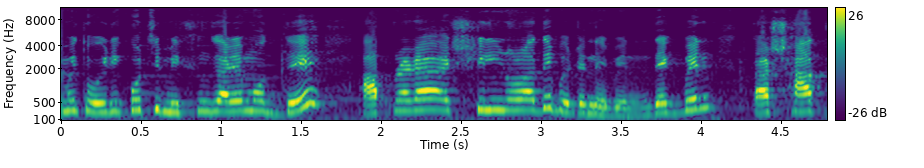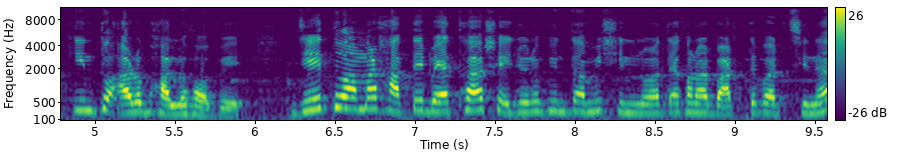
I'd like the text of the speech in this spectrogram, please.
আমি তৈরি করছি মিক্সিং জারের মধ্যে, আপনারা শিল নোড়া দিয়ে বেটে নেবেন। দেখবেন তার স্বাদ কিন্তু আরও ভালো হবে। যেহেতু আমার হাতে ব্যথা, সেই জন্য কিন্তু আমি শিল নোড়াতে এখন আর বাড়তে পারছি না।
